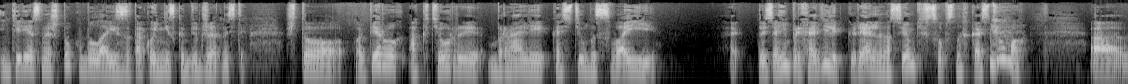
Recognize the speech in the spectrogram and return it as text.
интересная штука была из-за такой низкой бюджетности, что, во-первых, актеры брали костюмы свои. Э, то есть они приходили реально на съемки в собственных костюмах, а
